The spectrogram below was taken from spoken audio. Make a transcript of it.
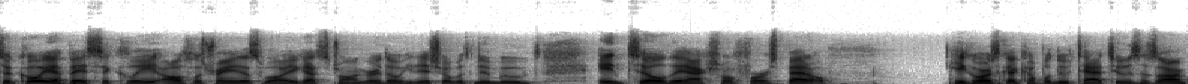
Takuya basically also trained as well. He got stronger, though he did show us new moves until the actual first battle. He, of course, got a couple new tattoos on his arm.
